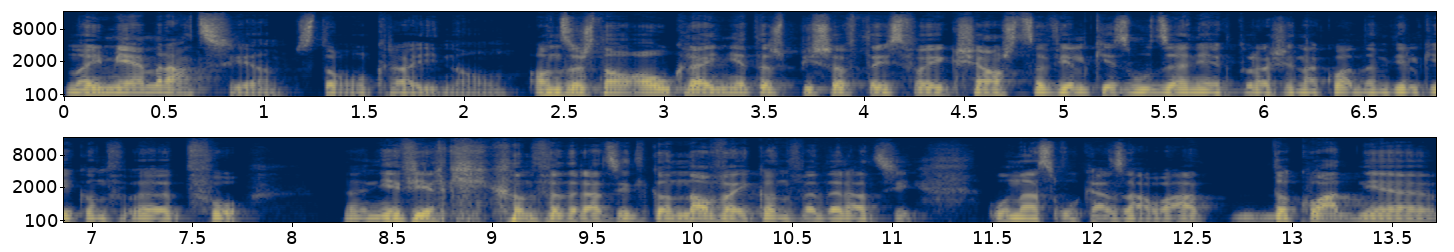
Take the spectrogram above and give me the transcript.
No i miałem rację z tą Ukrainą. On zresztą o Ukrainie też pisze w tej swojej książce Wielkie Złudzenie, która się nakładem Wielkiej Konfederacji, tfu, nie Wielkiej Konfederacji, tylko Nowej Konfederacji u nas ukazała. Dokładnie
